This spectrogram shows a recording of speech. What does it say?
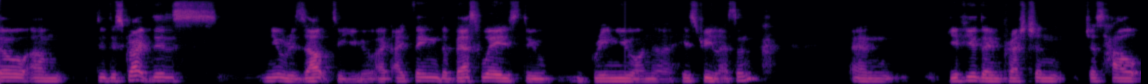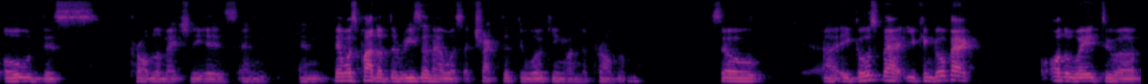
So um, to describe this new result to you, I, I think the best way is to bring you on a history lesson and give you the impression just how old this problem actually is. And, and that was part of the reason I was attracted to working on the problem. So uh, it goes back, you can go back all the way to a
